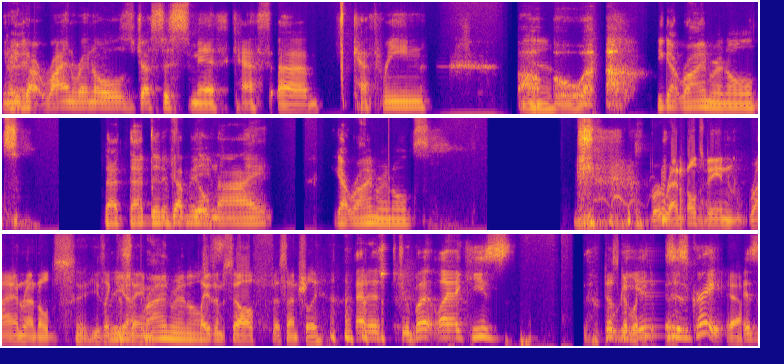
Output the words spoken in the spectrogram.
You know, you've got Ryan Reynolds, Justice Smith, Kath, um, Catherine. Yeah. Oh, uh, you got Ryan Reynolds. That that did you it got for me. Bill Nye. You got Ryan Reynolds. Reynolds being Ryan Reynolds. He's like you the same. Ryan Reynolds. Plays himself essentially. That is true, but like he's Does good what he he is, is great. Yeah. It's,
